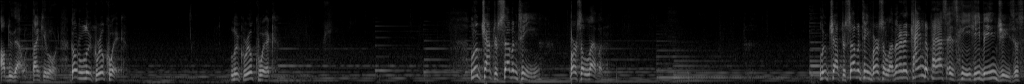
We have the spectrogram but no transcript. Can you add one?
I'll do that one. Thank you, Lord. Go to Luke real quick. Luke, real quick. Luke chapter 17, verse 11. Luke chapter 17, verse 11. And it came to pass as he, he being Jesus,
